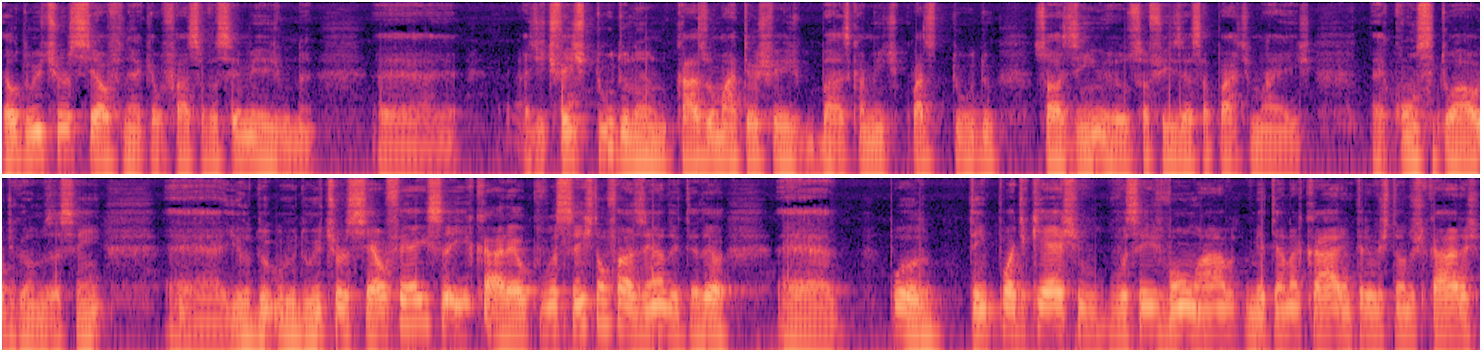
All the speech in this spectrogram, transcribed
é o do it yourself, né? Que é o faça você mesmo, né? É, a gente fez tudo, né? No caso, o Matheus fez basicamente quase tudo sozinho, eu só fiz essa parte mais é, conceitual, digamos assim. É, e o do, o do it yourself é isso aí, cara. É o que vocês estão fazendo, entendeu? É, pô, tem podcast, vocês vão lá metendo a cara, entrevistando os caras.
